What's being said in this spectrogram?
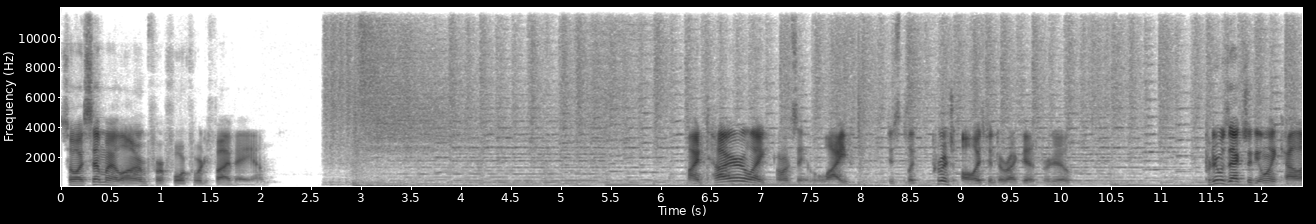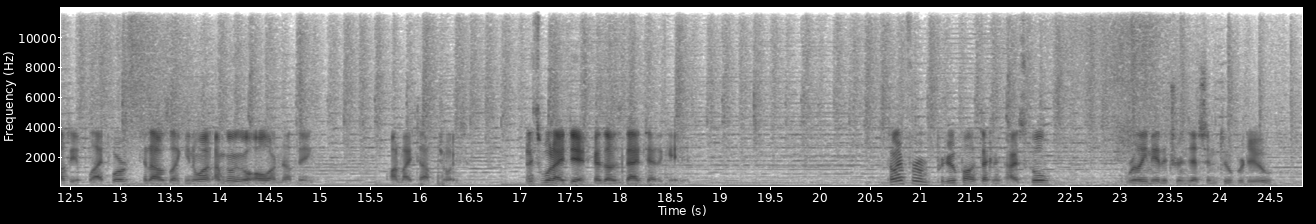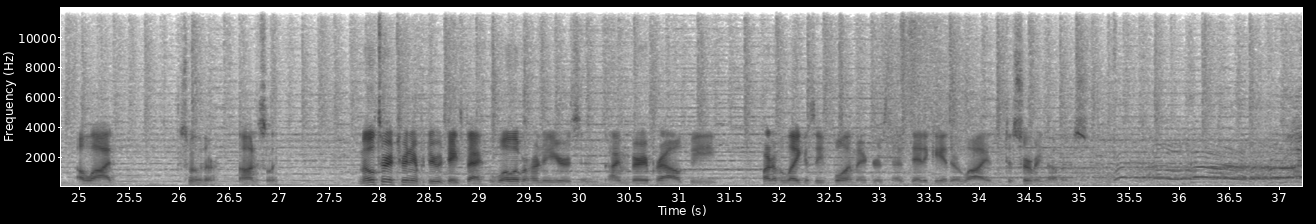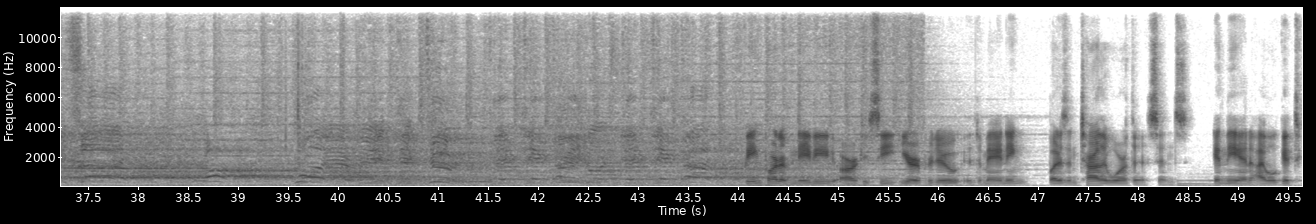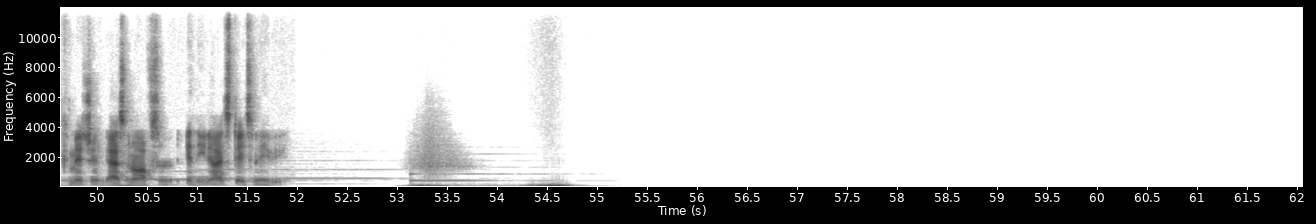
So I set my alarm for 4:45 a.m. My entire like I want to say life, just like pretty much always been directed at Purdue. Purdue was actually the only college I applied for because I was like, you know what, I'm going to go all or nothing on my top choice. And it's what I did because I was that dedicated. Coming from Purdue Polytechnic High School really made the transition to Purdue a lot smoother, honestly. Military training at Purdue dates back well over 100 years, and I'm very proud to be part of a legacy of Boilermakers that have dedicated their lives to serving others. Being part of Navy ROTC here at Purdue is demanding, but is entirely worth it since, in the end, I will get to commission as an officer in the United States Navy.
